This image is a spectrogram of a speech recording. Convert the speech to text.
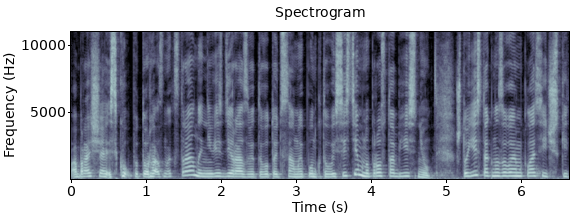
обращаясь к опыту разных стран, и не везде развиты вот эти самые пунктовые системы, но просто объясню, что есть так называемые классические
